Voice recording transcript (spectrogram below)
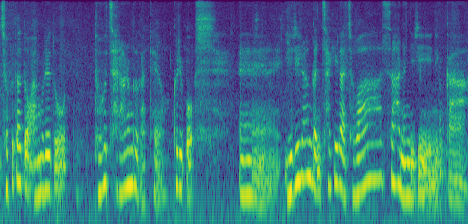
저보다도 아무래도 더 잘하는 것 같아요. 그리고 에, 일이란 건 자기가 좋아서 하는 일이니까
